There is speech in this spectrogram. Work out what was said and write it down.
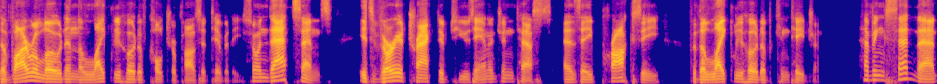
the viral load and the likelihood of culture positivity. So, in that sense, it's very attractive to use antigen tests as a proxy for the likelihood of contagion. Having said that,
